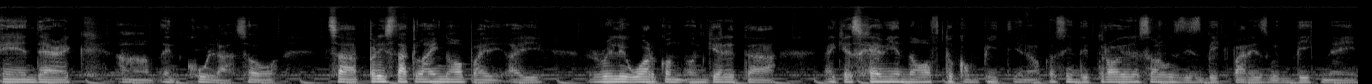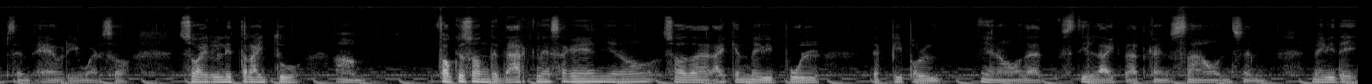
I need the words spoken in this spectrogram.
and Derek, um, and Kula. So it's a pretty stacked lineup. I, I really work on, on get it, uh, I guess, heavy enough to compete, you know, because in Detroit there's always these big parties with big names and everywhere. So, so I really try to um, focus on the darkness again, you know, so that I can maybe pull the people, you know, that still like that kind of sounds and maybe they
